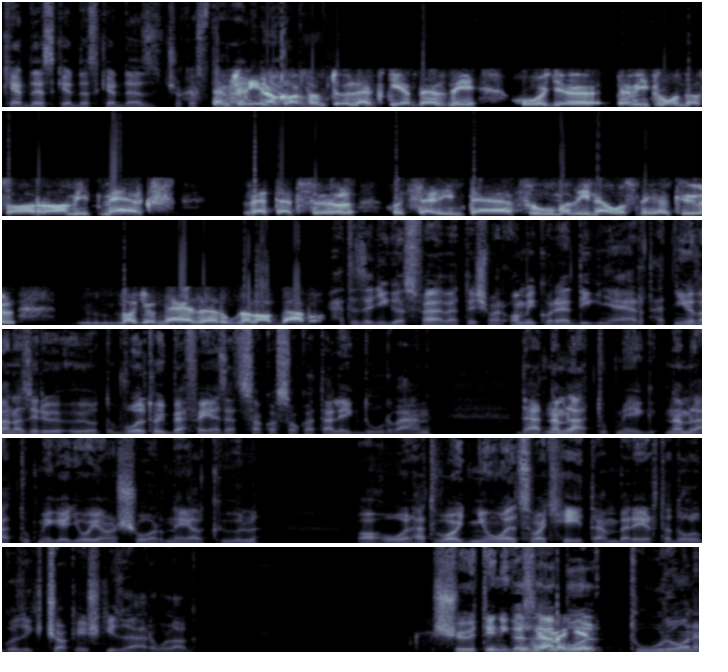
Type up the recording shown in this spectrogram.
Kérdez, kérdez, kérdez. Csak azt Nem csak én akartam tőled kérdezni, hogy te mit mondasz arra, amit Merckx vetett föl, hogy szerinte Froome az Ineos nélkül nagyon nehezen rúgna labdába. Hát ez egy igaz felvetés, mert amikor eddig nyert, hát nyilván azért ő, ő volt, hogy befejezett szakaszokat elég durván, de hát nem láttuk még, nem láttuk még egy olyan sor nélkül, ahol hát vagy nyolc vagy hét ember érte dolgozik csak és kizárólag. Sőt, én igazából Igen, túron,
